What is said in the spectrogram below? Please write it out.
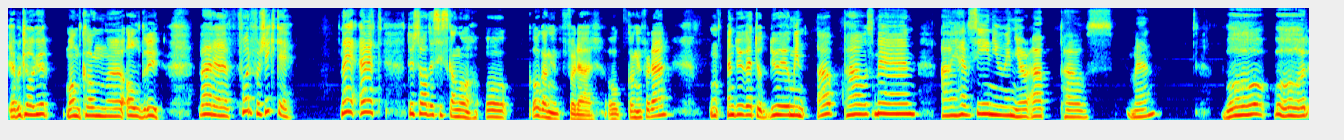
jeg beklager, man kan eh, aldri Være for forsiktig. Nei, jeg vet, du sa det sist gang òg, og, og gangen før der, og gangen før der. Mm, Men du vet jo, du er jo min uphouse man. I have seen you in your uphouse man. Hva var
